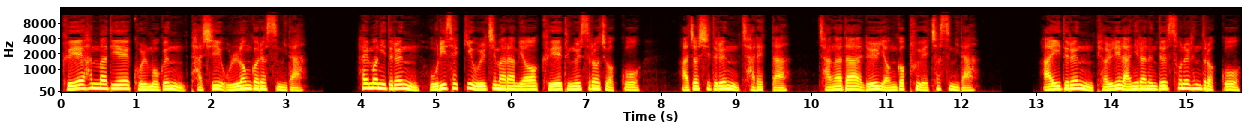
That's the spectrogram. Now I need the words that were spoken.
그의 한마디에 골목은 다시 울렁거렸습니다. 할머니들은 우리 새끼 울지 말라며 그의 등을 쓸어주었고 아저씨들은 잘했다, 장하다를 연거푸 외쳤습니다. 아이들은 별일 아니라는 듯 손을 흔들었고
